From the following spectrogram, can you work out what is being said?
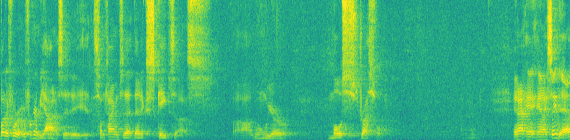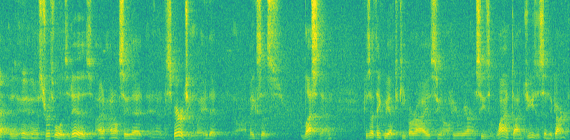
But if we're, if we're going to be honest, it, it, sometimes that, that escapes us uh, when we are most stressful. And I, and I say that, and as truthful as it is, I, I don't say that in a disparaging way that uh, makes us less than, because I think we have to keep our eyes, you know, here we are in a season of Lent, on Jesus in the garden.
